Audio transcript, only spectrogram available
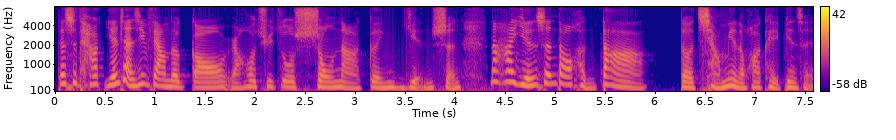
但是它延展性非常的高，然后去做收纳跟延伸，那它延伸到很大。的墙面的话，可以变成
